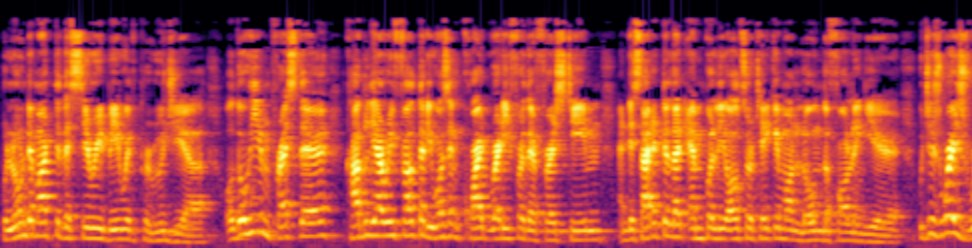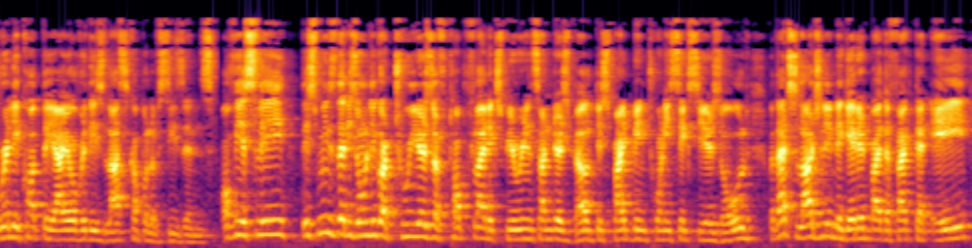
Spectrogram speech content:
who loaned him to the Serie B with Perugia. Although he impressed there, Cagliari felt that he wasn't quite ready for their first team and decided to let Empoli also take him on loan the following year, which is where he's really caught the eye over these last couple of seasons. Obviously, this means that he's only got two years of top flight experience under his belt despite being 26 years old, but that's largely negated by the fact that A,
